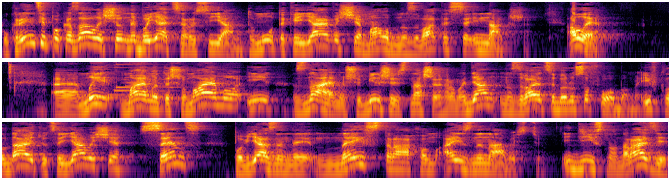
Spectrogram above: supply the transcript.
Українці показали, що не бояться росіян, тому таке явище мало б називатися інакше. Але Ми маємо те, що маємо, і знаємо, що більшість наших громадян називають себе русофобами і вкладають у це явище сенс, пов'язаний не із страхом, а із ненавистю. І дійсно наразі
